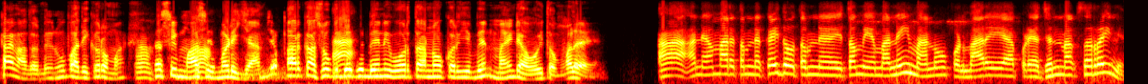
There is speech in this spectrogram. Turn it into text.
કાંઈ વાંધો બેન ઉપાધિ કરો માં. નસીબ માસી મળી જાય. એમ છે પારકા સુખ. દે બેની ઓરતા ન કરીએ બેન માંડ્યા હોય તો મળે. હા અને અમારે તમને કહી દઉં તમને તમે એમાં નહીં માનો પણ મારે આપણે જન્માક્ષર રહી ને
